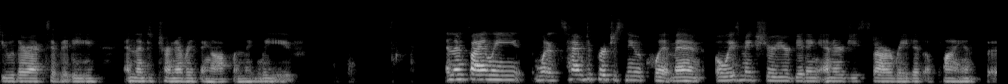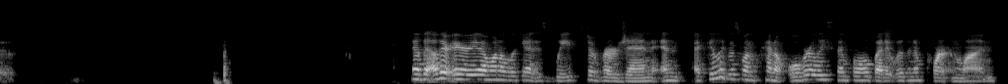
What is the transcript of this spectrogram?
do their activity and then to turn everything off when they leave. And then finally, when it's time to purchase new equipment, always make sure you're getting Energy Star rated appliances. Now, the other area I want to look at is waste diversion. And I feel like this one's kind of overly simple, but it was an important one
